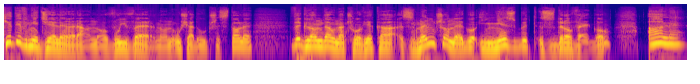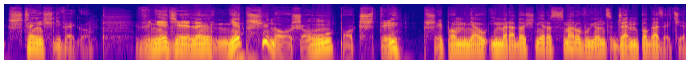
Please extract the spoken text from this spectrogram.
Kiedy w niedzielę rano wuj Vernon usiadł przy stole, wyglądał na człowieka zmęczonego i niezbyt zdrowego, ale szczęśliwego. W niedzielę nie przynoszą poczty, przypomniał im radośnie rozsmarowując dżem po gazecie.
